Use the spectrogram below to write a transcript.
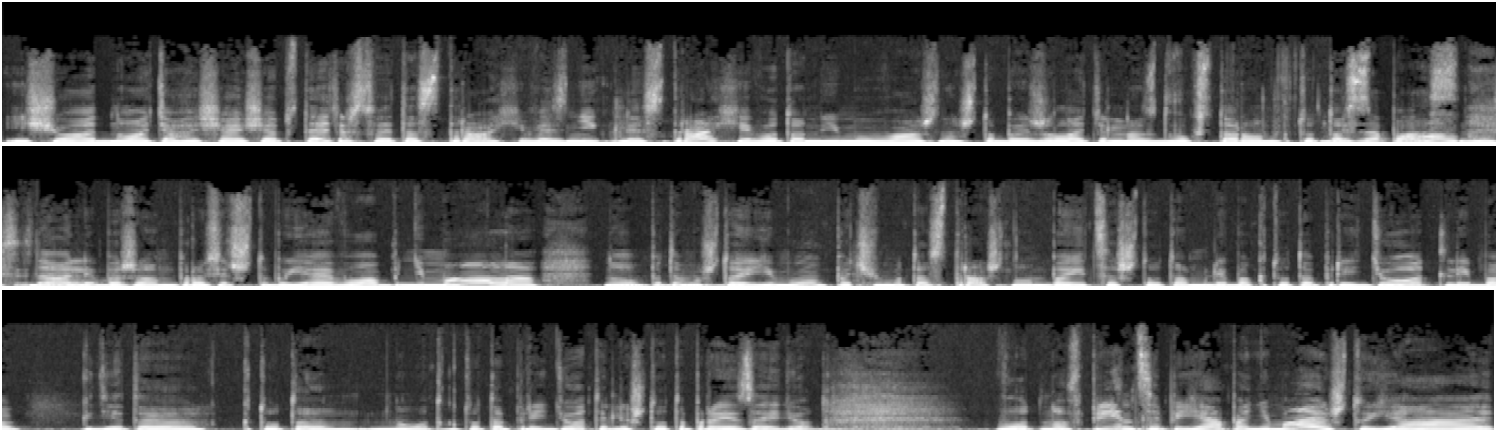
еще одно отягощающее обстоятельство – это страхи. Возникли страхи, вот он, ему важно, чтобы желательно с двух сторон кто-то спал. Да, да, либо же он просит, чтобы я его обнимала, ну, mm-hmm. потому что ему почему-то страшно. Он боится, что там либо кто-то придет, либо где-то кто-то, ну, вот кто-то придет или что-то произойдет. Вот, но в принципе я понимаю, что я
